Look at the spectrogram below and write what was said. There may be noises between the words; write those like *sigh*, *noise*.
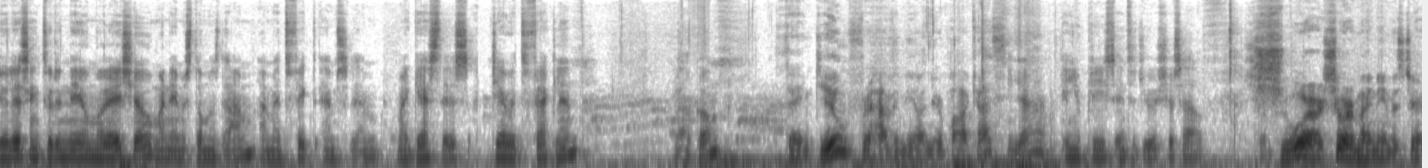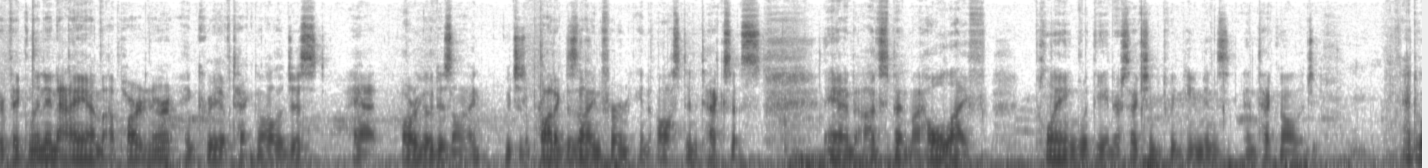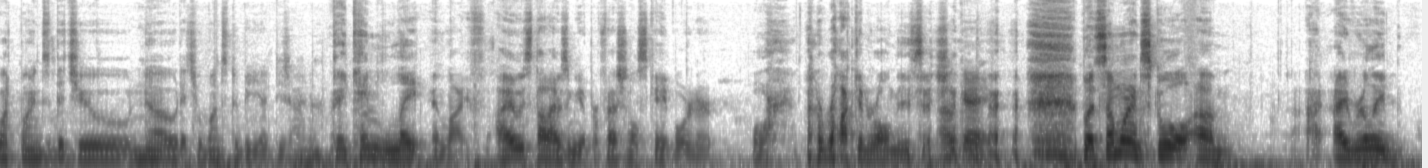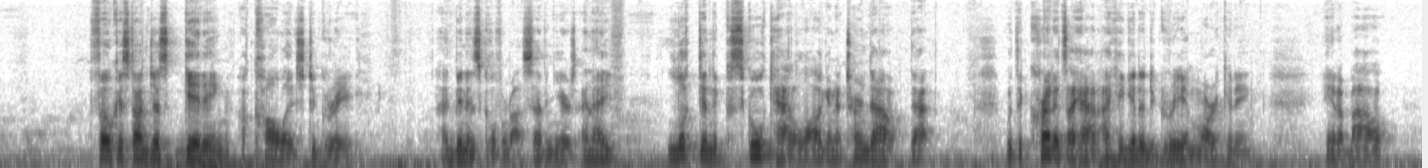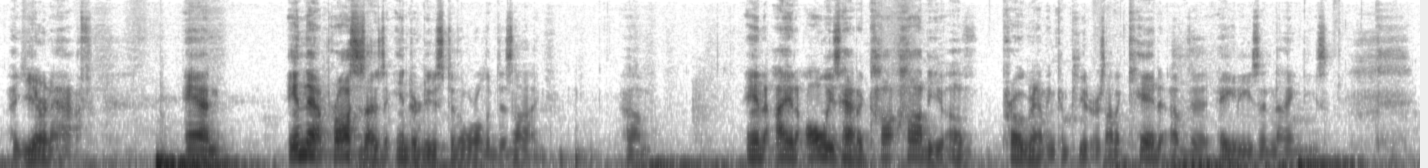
You're listening to the Neo Moray Show. My name is Thomas Daam. I'm at VICT Amsterdam. My guest is Jared Ficklin. Welcome. Thank you for having me on your podcast. Yeah. Can you please introduce yourself? Sure, sure. My name is Jared Ficklin, and I am a partner and creative technologist at Argo Design, which is a product design firm in Austin, Texas. And I've spent my whole life playing with the intersection between humans and technology. At what point did you know that you wanted to be a designer? It came late in life. I always thought I was going to be a professional skateboarder or *laughs* a rock and roll musician. Okay. *laughs* but somewhere in school, um, I, I really focused on just getting a college degree. I'd been in school for about seven years, and I looked in the school catalog, and it turned out that with the credits I had, I could get a degree in marketing in about a year and a half. And in that process, I was introduced to the world of design. Um, and I had always had a co- hobby of programming computers. I'm a kid of the 80s and 90s.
